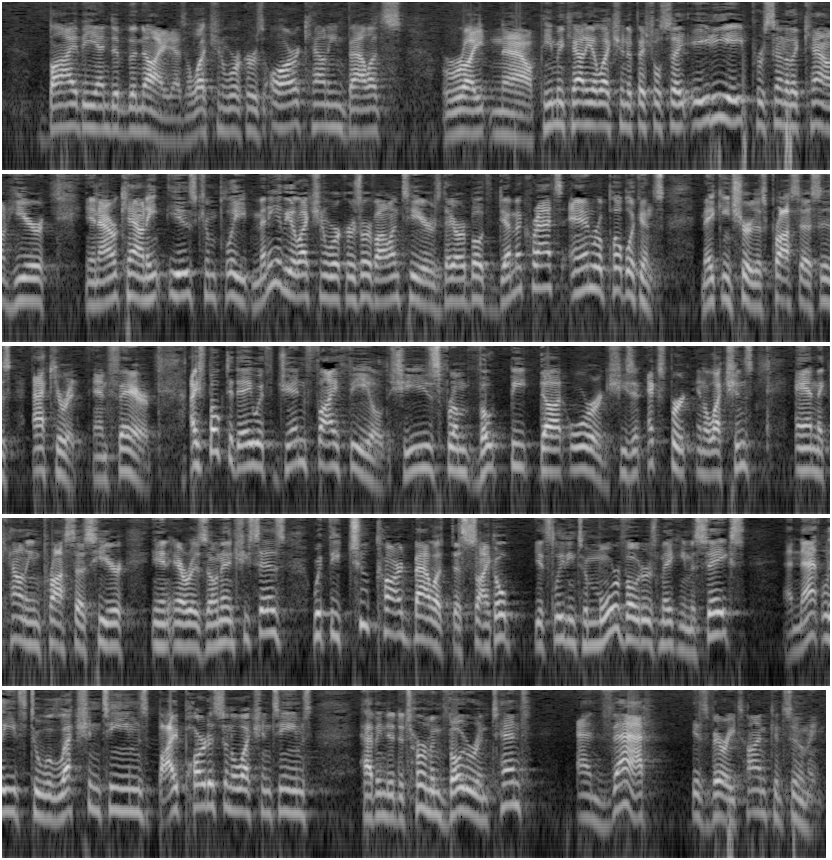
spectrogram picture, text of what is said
by the end of the night as election workers are counting ballots right now. Pima County election officials say 88% of the count here in our county is complete. Many of the election workers are volunteers. They are both Democrats and Republicans, making sure this process is accurate and fair. I spoke today with Jen Fifield. She's from votebeat.org. She's an expert in elections and the counting process here in Arizona. And she says with the two card ballot this cycle, it's leading to more voters making mistakes and that leads to election teams, bipartisan election teams, having to determine voter intent, and that is very time consuming.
